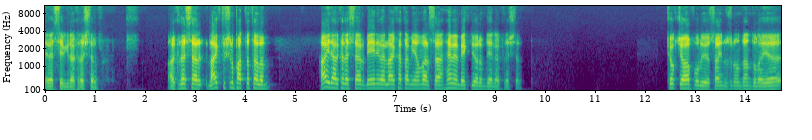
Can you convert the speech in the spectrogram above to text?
Evet sevgili arkadaşlarım. Arkadaşlar like tuşunu patlatalım. Haydi arkadaşlar beğeni ve like atamayan varsa hemen bekliyorum değerli arkadaşlarım. Çok cevap oluyor Sayın Uzun ondan dolayı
